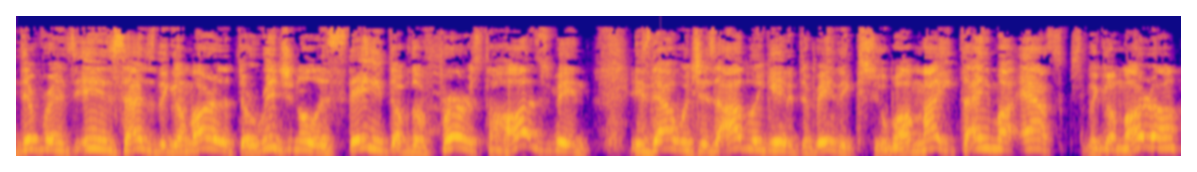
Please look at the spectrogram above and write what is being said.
difference is, says the Gemara, that the original estate of the first husband is that which is obligated to pay the ksuba. My Taima asks the Gemara,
